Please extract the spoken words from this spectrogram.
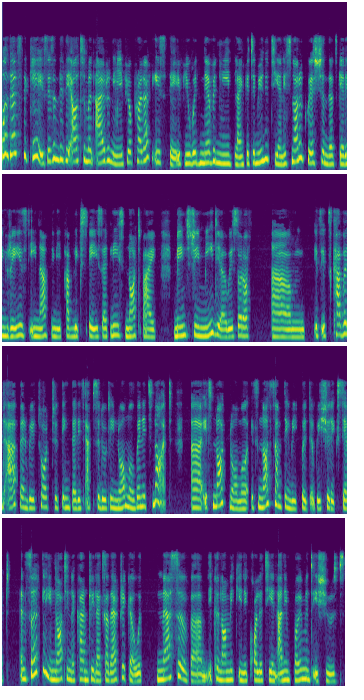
Well, that's the case. Isn't it the ultimate irony? If your product is safe, you would never need blanket immunity. And it's not a question that's getting raised enough in the public space, at least not by mainstream media. We sort of um, it's it's covered up, and we're taught to think that it's absolutely normal when it's not. Uh, it's not normal. It's not something we could we should accept, and certainly not in a country like South Africa with massive um, economic inequality and unemployment issues.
